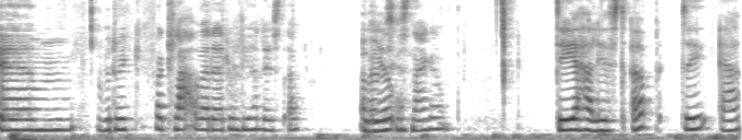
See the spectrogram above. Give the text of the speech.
Øhm, vil du ikke forklare, hvad det er, du lige har læst op? Og hvad Jo. vi skal snakke om? Det jeg har læst op, det er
